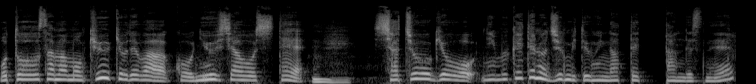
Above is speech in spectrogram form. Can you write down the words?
うん、お父様も急遽ではこう入社をして、うん、社長業に向けての準備というふうになっていったんですね。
